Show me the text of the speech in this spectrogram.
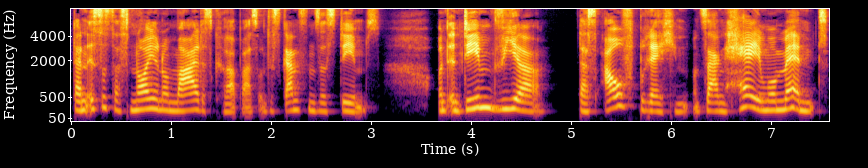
dann ist es das neue Normal des Körpers und des ganzen Systems. Und indem wir das aufbrechen und sagen, hey, Moment,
